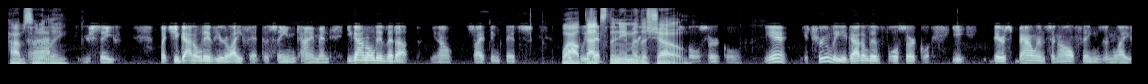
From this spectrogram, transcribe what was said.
absolutely uh, you're safe. But you got to live your life at the same time, and you got to live it up. You know, so I think that's wow. That's, that's the name of the show. Full circle. Yeah, truly, you got to live full circle. You, there's balance in all things in life,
